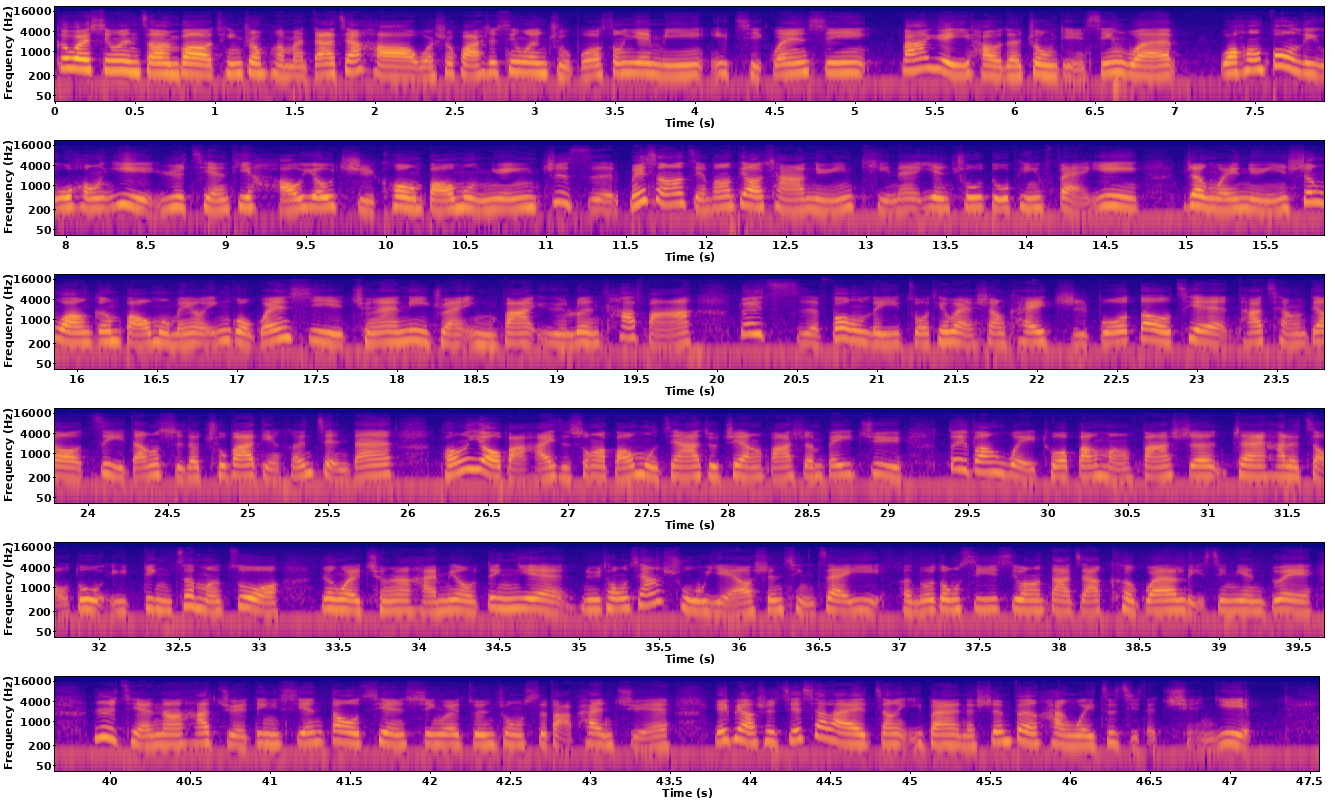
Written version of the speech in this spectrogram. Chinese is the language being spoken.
各位新闻早晚报听众朋友们，大家好，我是华视新闻主播宋燕明，一起关心八月一号的重点新闻。网红凤梨吴弘毅日前替好友指控保姆女婴致死，没想到检方调查女婴体内验出毒品反应，认为女婴身亡跟保姆没有因果关系，全案逆转引发舆论挞伐。对此，凤梨昨天晚上开直播道歉，她强调自己当时的出发点很简单，朋友把孩子送到保姆家，就这样发生悲剧，对方委托帮忙发声，站在她的角度一定这么做。认为全案还没有定谳，女童家属也要申请在意，很多。东西希望大家客观理性面对。日前呢，他决定先道歉，是因为尊重司法判决，也表示接下来将一般人的身份捍卫自己的权益。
